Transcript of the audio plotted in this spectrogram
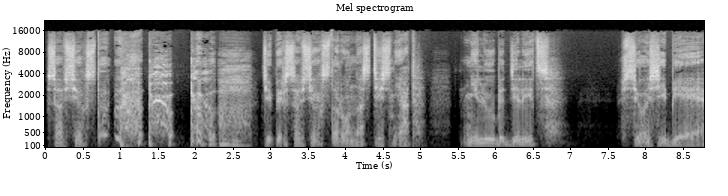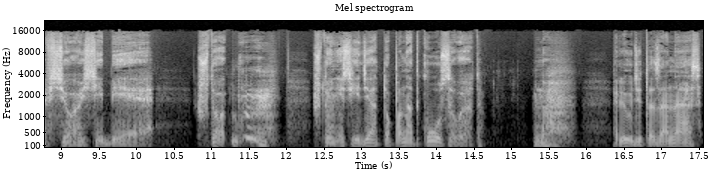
со всех сторон... Теперь со всех сторон нас теснят. Не любят делиться. Все себе, все себе. Что... Что не съедят, то понадкусывают. Но люди-то за нас,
